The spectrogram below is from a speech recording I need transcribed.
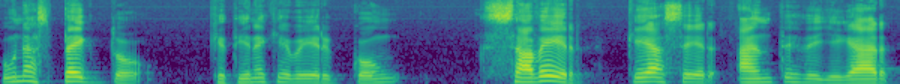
un aspecto que tiene que ver con saber qué hacer antes de llegar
